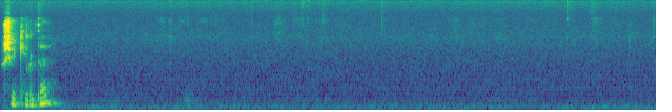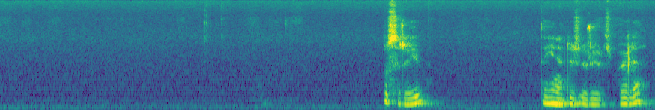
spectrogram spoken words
Bu şekilde. Bu sırayı da yine düz örüyoruz böyle.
